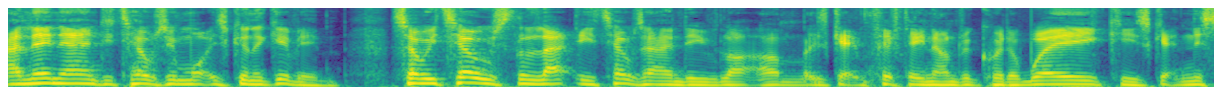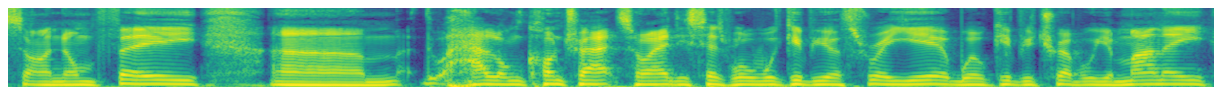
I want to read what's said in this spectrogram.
And then Andy tells him what he's going to give him. So he tells the la- he tells Andy like um, he's getting fifteen hundred quid a week. He's getting this sign on fee. Um, how long contract? So Andy says, well, we'll give you a three year. We'll give you treble your money.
